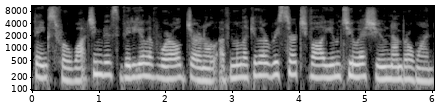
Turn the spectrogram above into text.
Thanks for watching this video of World Journal of Molecular Research Volume 2 Issue Number 1.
